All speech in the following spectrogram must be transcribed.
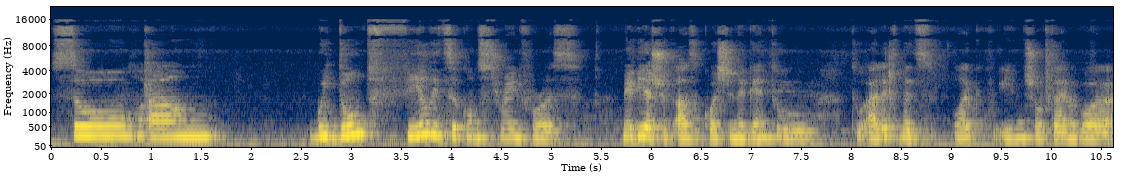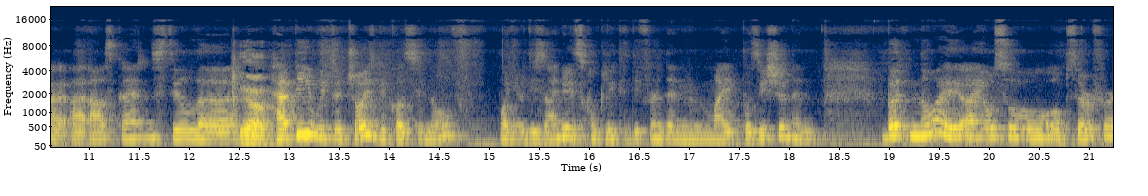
So um, we don't feel it's a constraint for us. Maybe I should ask a question again to to Alex, but like even short time ago, I, I asked and still uh, Yeah. happy with the choice because you know when you're designer, it's completely different than my position and. But no, I, I also observe her.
